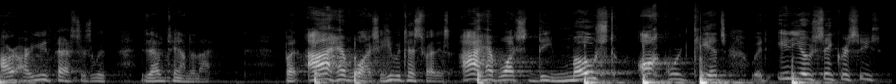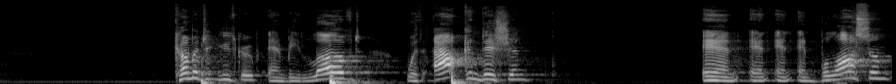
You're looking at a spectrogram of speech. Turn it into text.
our, our youth pastor's with is out of town tonight. But I have watched, he would testify this, I have watched the most awkward kids with idiosyncrasies come into youth group and be loved without condition and, and, and, and blossom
